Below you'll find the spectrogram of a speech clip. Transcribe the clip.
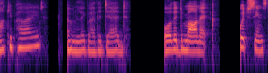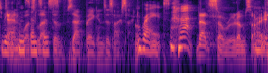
occupied only by the dead or the demonic, which seems to be And the what's consensus. left of Zach Bacon's Bagans' eyesight. right. That's so rude. I'm sorry.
